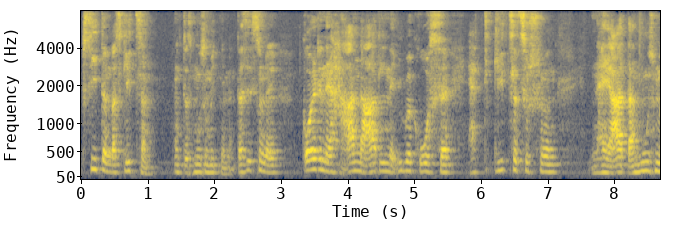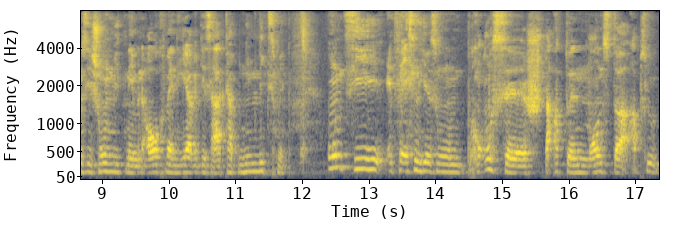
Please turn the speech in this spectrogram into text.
sieht dann das Glitzern und das muss er mitnehmen. Das ist so eine goldene Haarnadel, eine übergroße, ja, die glitzert so schön naja, dann muss man sie schon mitnehmen, auch wenn Hera gesagt hat, nimm nichts mit. Und sie entfesseln hier so ein Bronzestatuenmonster, absolut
